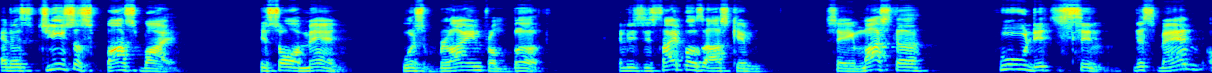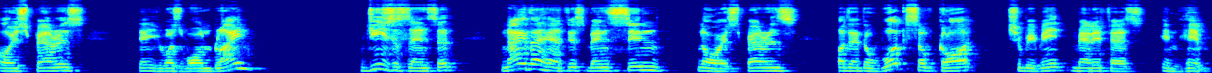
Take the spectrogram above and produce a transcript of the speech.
And as Jesus passed by, he saw a man who was blind from birth. And his disciples asked him, saying, Master, who did sin, this man or his parents, that he was born blind? Jesus answered, Neither hath this man sinned nor his parents, but that the works of God should be made manifest in him.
